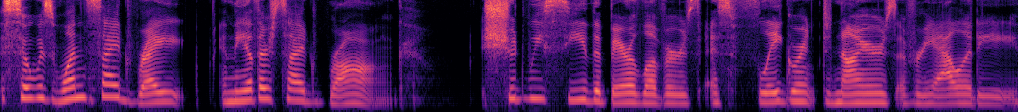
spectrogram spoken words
So, was one side right and the other side wrong? Should we see the bear lovers as flagrant deniers of reality?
